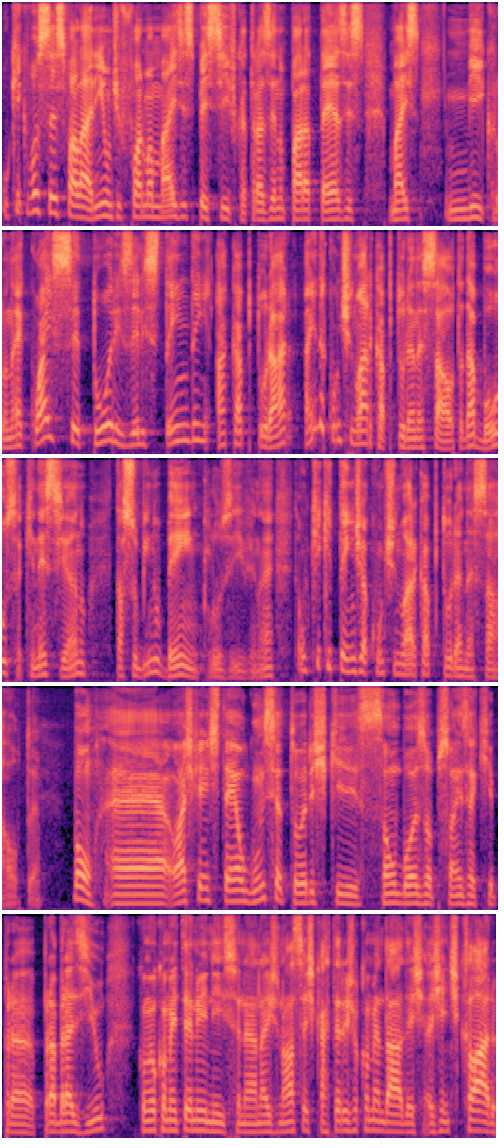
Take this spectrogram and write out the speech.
o que, que vocês falariam de forma mais específica, trazendo para teses mais micro? Né? Quais setores eles tendem a capturar, ainda continuar capturando essa alta da Bolsa, que nesse ano está subindo bem, inclusive? Né? Então, o que, que tende a continuar capturando essa alta? Bom, é, eu acho que a gente tem alguns setores que são boas opções aqui para Brasil como eu comentei no início, né, nas nossas carteiras recomendadas, a gente, claro,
